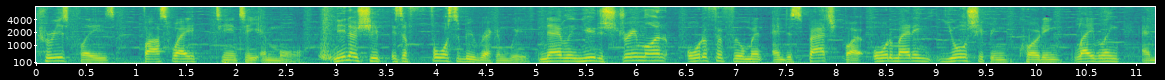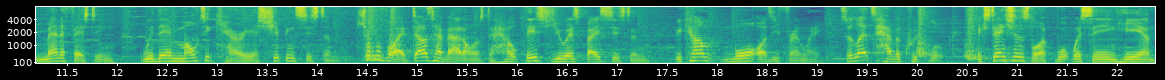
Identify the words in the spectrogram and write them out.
Couriers Please, Fastway, TNT, and more. Neto Ship is a force to be reckoned with, enabling you to streamline order fulfillment and dispatch by automating your shipping, quoting, labeling, and manifesting with their multi carrier shipping system. Shopify does have add ons to help this US based system become more Aussie friendly. So let's have a quick look. Extensions like what we're seeing here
